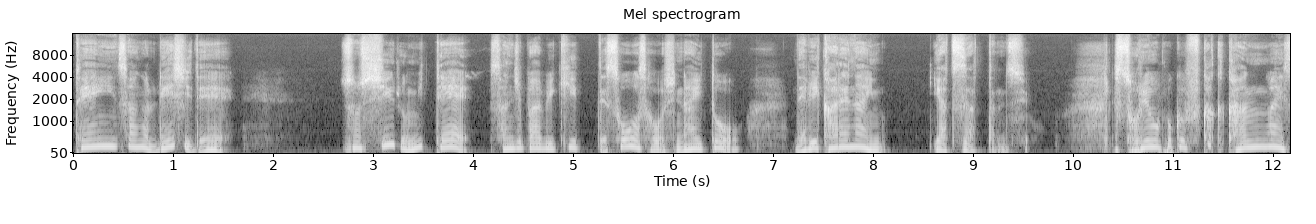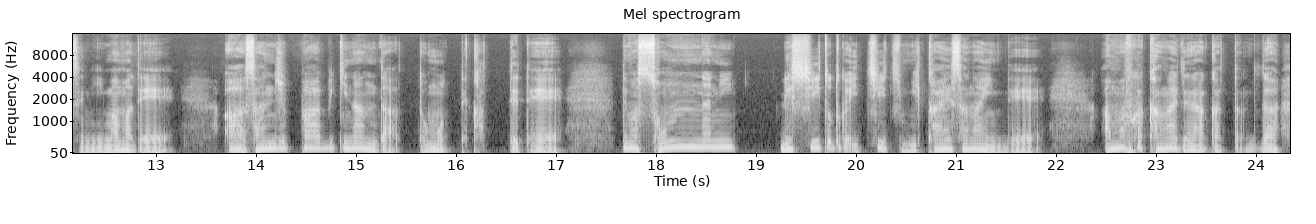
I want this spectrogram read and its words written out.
店員さんがレジで、そのシールを見て30%引きって操作をしないと値引かれないやつだったんですよ。それを僕深く考えずに今まで、ああ30%引きなんだと思って買ってて、で、まあそんなにレシートとかいちいち見返さないんで、あんま深く考えてなかったんで、だから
